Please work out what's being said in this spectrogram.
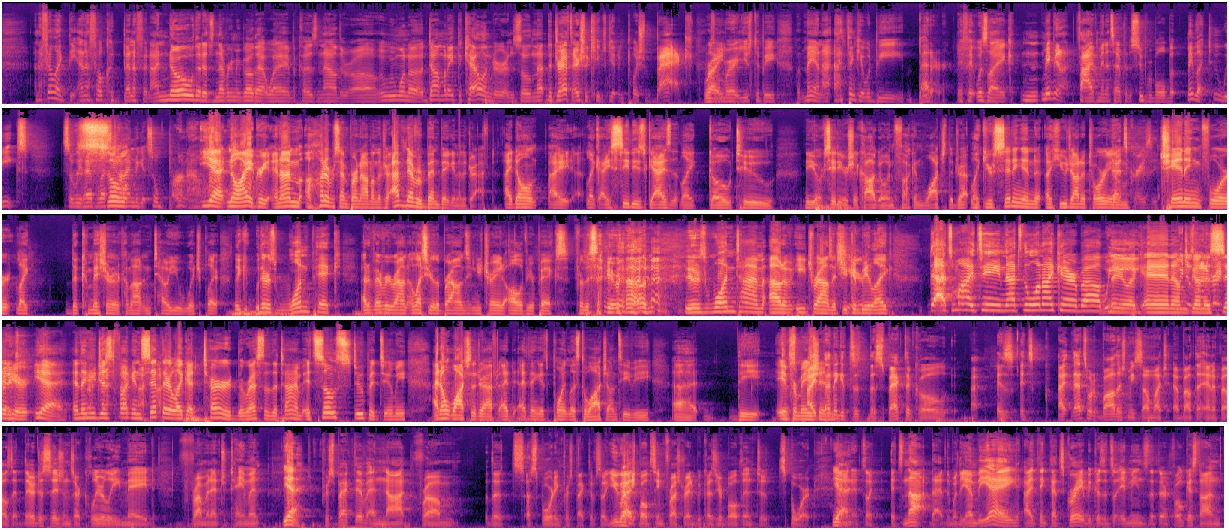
And I feel like the NFL could benefit. I know that it's never going to go that way because now they're uh, we want to dominate the calendar, and so that, the draft actually keeps getting pushed back Right. from where it used to be. But man, I, I think it would be better if it was like n- maybe not five minutes after the Super Bowl, but maybe like two weeks, so we'd have less So- time to get so burnt out. Yeah, no, I agree, and I'm 100 percent burnt out on the draft. I've never been big into the draft. I don't. I like. I see these guys that like go to New York City or Chicago and fucking watch the draft. Like you're sitting in a huge auditorium, That's crazy. chanting for like the commissioner to come out and tell you which player. Like there's one pick out of every round, unless you're the Browns and you trade all of your picks for the second round. there's one time out of each round that you can be like. That's my team. That's the one I care about. and you're like, and I'm just made a gonna sit pick." here. Yeah, and then you just fucking sit there like a turd the rest of the time. It's so stupid to me. I don't watch the draft. I, I think it's pointless to watch on TV. Uh, the information. I, I think it's the spectacle uh, is it's I, that's what it bothers me so much about the NFL is that their decisions are clearly made from an entertainment yeah, perspective and not from the a sporting perspective. So you guys Right. both seem frustrated because you're both into sport. Yeah. and it's like it's not that with the NBA. I think that's great because it's it means that they're focused on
